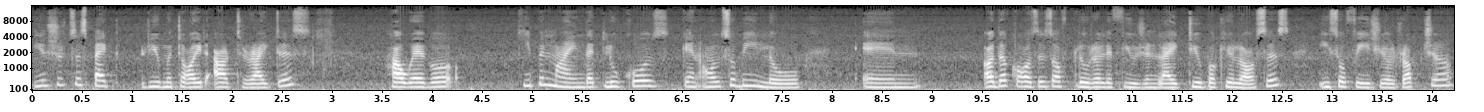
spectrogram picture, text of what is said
You should suspect rheumatoid arthritis However, keep in mind that glucose can also be low in other causes of pleural effusion like tuberculosis, esophageal rupture,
